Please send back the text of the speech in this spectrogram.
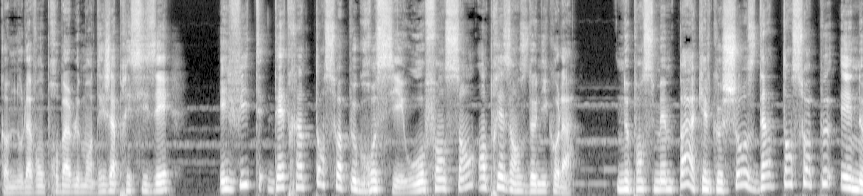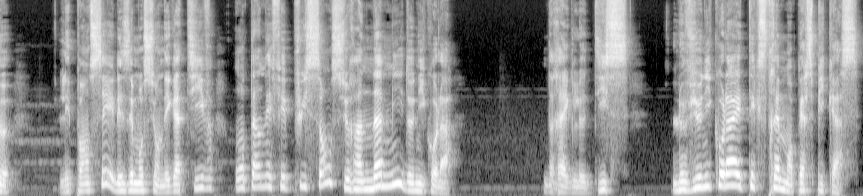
Comme nous l'avons probablement déjà précisé, évite d'être un tant soit peu grossier ou offensant en présence de Nicolas. Ne pense même pas à quelque chose d'un tant soit peu haineux. Les pensées et les émotions négatives ont un effet puissant sur un ami de Nicolas. Règle 10. Le vieux Nicolas est extrêmement perspicace.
